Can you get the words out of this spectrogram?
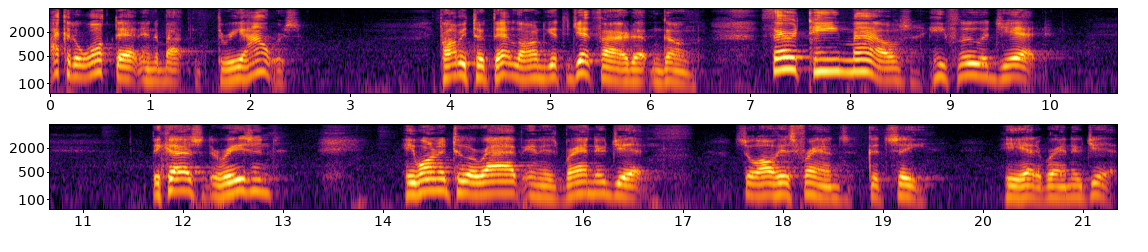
I could have walked that in about three hours. Probably took that long to get the jet fired up and gone. 13 miles he flew a jet. Because the reason he wanted to arrive in his brand new jet so all his friends could see he had a brand new jet.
